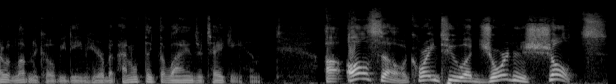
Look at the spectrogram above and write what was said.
I would love Nakobe Dean here, but I don't think the Lions are taking him. Uh, also, according to uh, Jordan Schultz,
